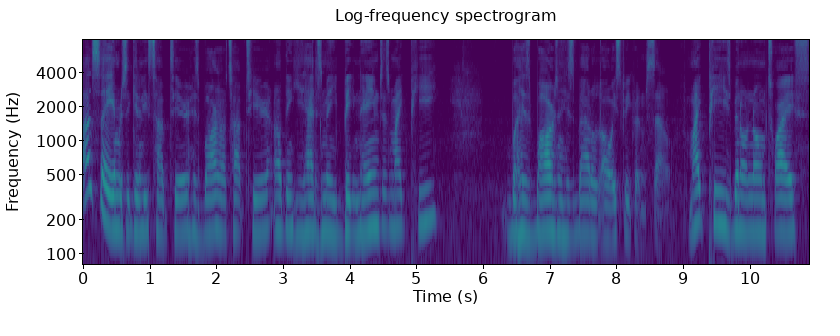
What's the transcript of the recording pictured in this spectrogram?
I'd say Emerson Kennedy's top tier. His bars are top tier. I don't think he had as many big names as Mike P, but his bars and his battles always speak for themselves. Mike P's been on NOME twice.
